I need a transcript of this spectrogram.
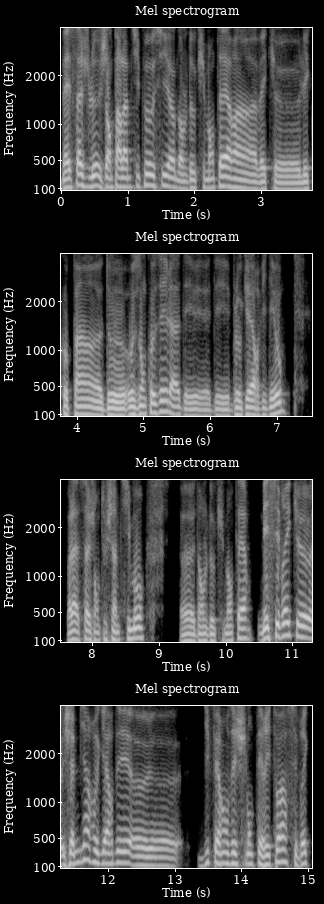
Ben ça, j'en parle un petit peu aussi hein, dans le documentaire hein, avec les copains de Osons Causer, là, des, des blogueurs vidéo. Voilà, ça, j'en touche un petit mot euh, dans le documentaire. Mais c'est vrai que j'aime bien regarder euh, différents échelons de territoire. C'est vrai que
